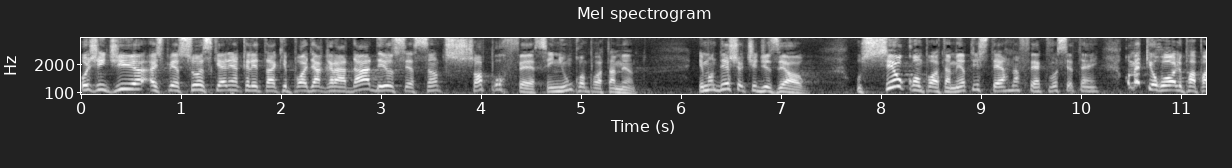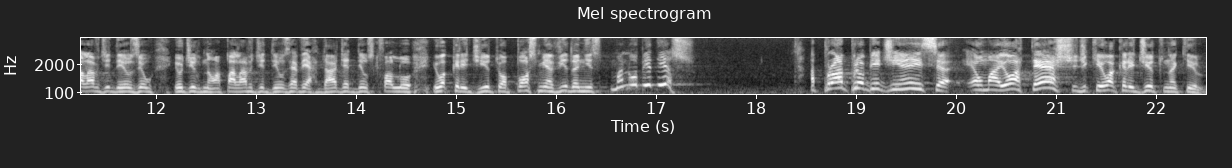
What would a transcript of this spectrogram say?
Hoje em dia, as pessoas querem acreditar que pode agradar a Deus ser santo só por fé, sem nenhum comportamento. Irmão, deixa eu te dizer algo. O seu comportamento externa a fé que você tem. Como é que eu olho para a palavra de Deus? Eu, eu digo, não, a palavra de Deus é verdade, é Deus que falou. Eu acredito, eu aposto minha vida nisso. Mas não obedeço. A própria obediência é o maior teste de que eu acredito naquilo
